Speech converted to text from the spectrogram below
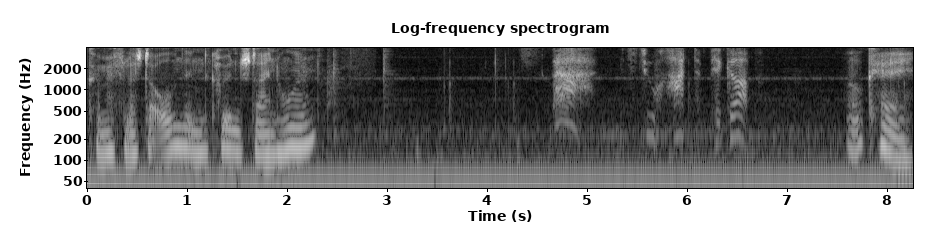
Können wir vielleicht da oben den grünen Stein holen? Ah! It's too hot to pick up. Okay.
